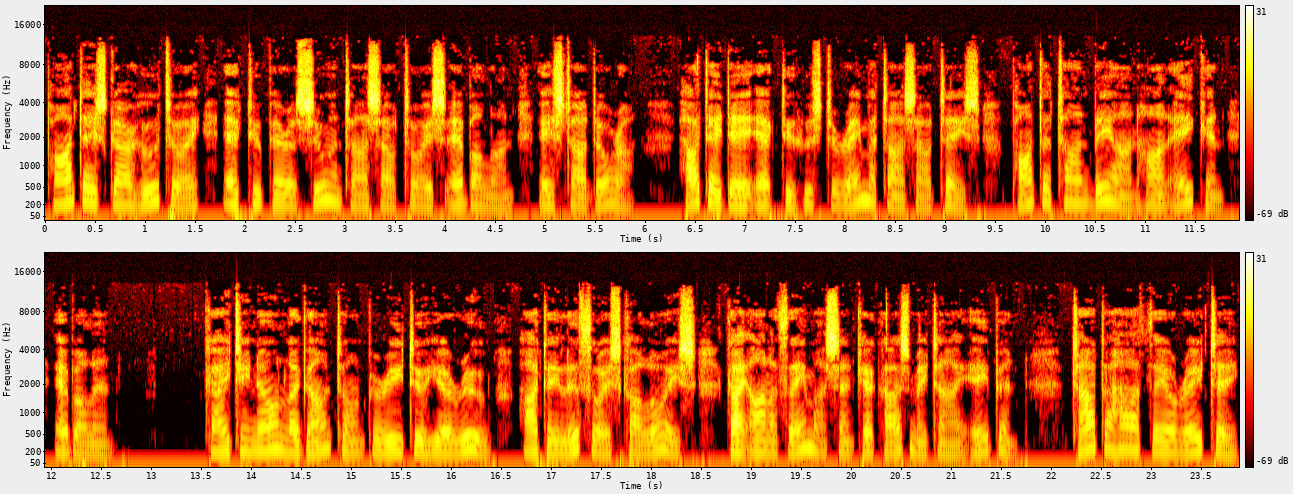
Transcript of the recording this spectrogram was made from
Pontes garhutoi ectu perasuantas autois ebalon estadora, haute de ectu husterematas autes, pontaton bian han eken ebalin. Kai tinon leganton peritu hieru, hate lithois kalois, kai anathemas en kekasmetai eben, tata ha theorete,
